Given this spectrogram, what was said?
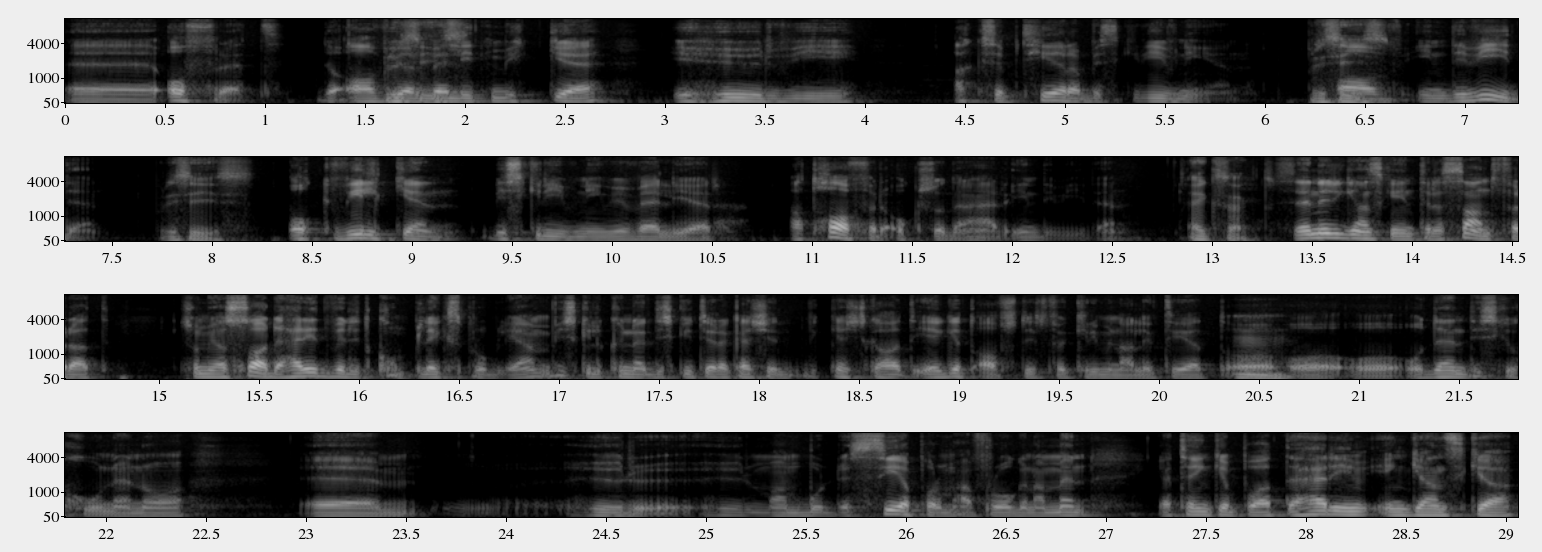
eh, offret? Det avgör Precis. väldigt mycket i hur vi accepterar beskrivningen Precis. av individen. Precis. Och vilken beskrivning vi väljer att ha för också den här individen. Exakt. Sen är det ganska intressant för att som jag sa, det här är ett väldigt komplext problem. Vi skulle kunna diskutera, kanske, vi kanske ska ha ett eget avsnitt för kriminalitet och, Mm. och, och, och den diskussionen och ehm, hur, hur man borde se på de här frågorna. Men jag tänker på att det här är en ganska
